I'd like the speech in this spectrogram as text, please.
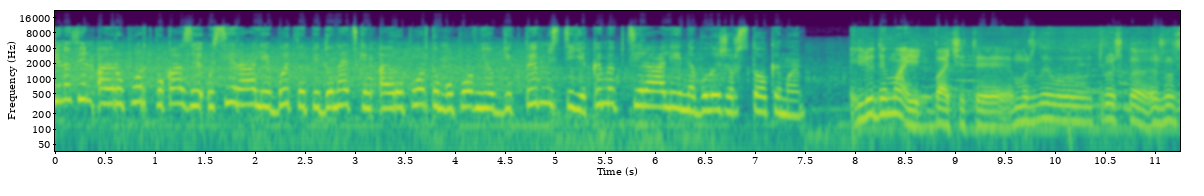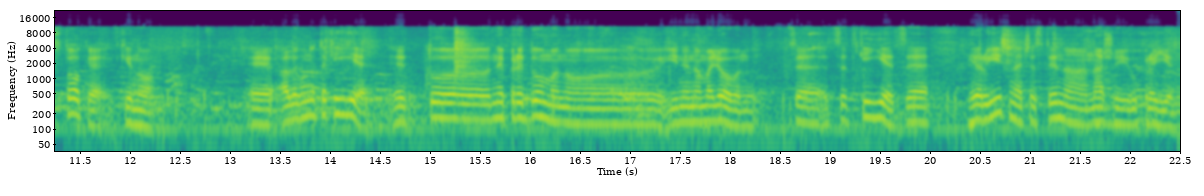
Кінофільм Аеропорт показує усі реалії битви під Донецьким аеропортом у повній об'єктивності, якими б ці реалії не були жорстокими. Люди мають бачити, можливо, трошки жорстоке кіно, е, але воно таке є. Е, То не придумано е, і не намальовано. Це, це таке є. Це героїчна частина нашої України.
